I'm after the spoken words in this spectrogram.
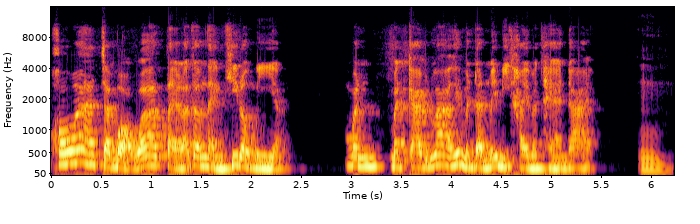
เพราะว่าจะบอกว่าแต่ละตำแหน่งที่เรามีอะมันมันกลายเป็นว่าเฮ้ยมันดันไม่มีใครมาแทนได้ อืมอืม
